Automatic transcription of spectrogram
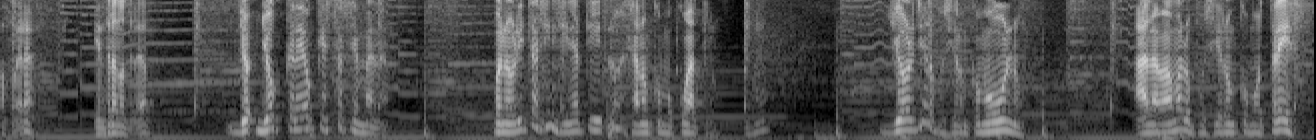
afuera. Y entra Notre Dame. Yo, yo creo que esta semana. Bueno, ahorita Cincinnati lo dejaron como cuatro. Georgia lo pusieron como uno. Alabama lo pusieron como tres.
